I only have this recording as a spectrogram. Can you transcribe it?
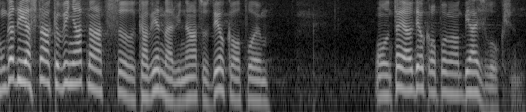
Un gadījās tā, ka viņa atnāca, kā vienmēr, viņa nāca uz dievkalpojumu. Un tajā dievkalpojumā bija aizlūgšana.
